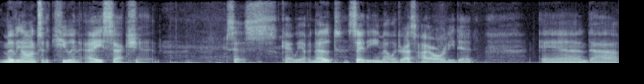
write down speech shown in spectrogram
moving on to the Q&A section. It says, okay, we have a note, say the email address. I already did. And uh,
